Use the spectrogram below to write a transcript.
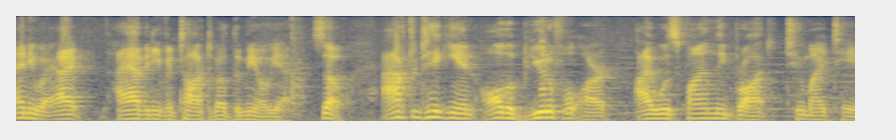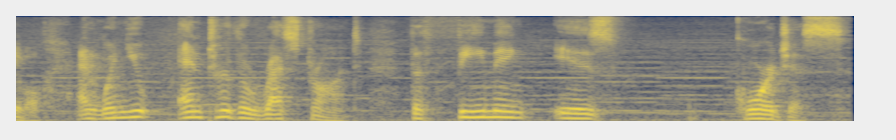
Anyway, I, I haven't even talked about the meal yet. So, after taking in all the beautiful art, I was finally brought to my table. And when you enter the restaurant, the theming is gorgeous.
